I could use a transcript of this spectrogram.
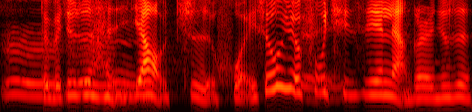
嗯，对不对？就是很要智慧，嗯、所以我觉得夫妻之间两个人就是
